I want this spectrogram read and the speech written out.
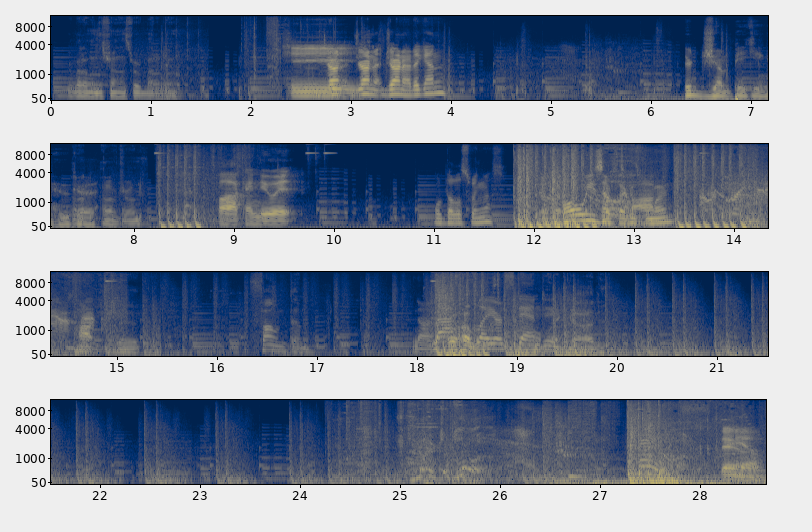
We're about to win this round. That's what we're about to do. Jeez. Drone, drone out again. They're jump peeking I hookah. don't, I don't drone. Fuck, I knew it. We'll double swing this. Oh, he's a Five seconds for mine. Top. Shit. Found them. Nice. Last Oh. player Oh my standing. god. Damn.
